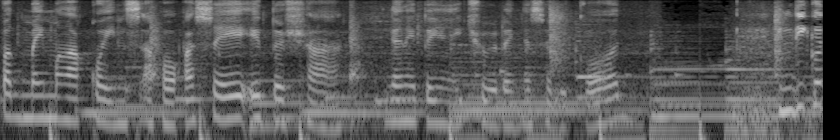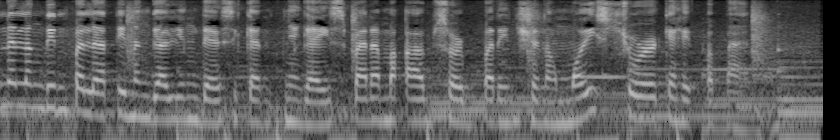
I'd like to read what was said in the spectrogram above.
pag may mga coins ako kasi ito siya. Ganito yung itsura niya sa likod. Hindi ko na lang din pala tinanggal yung desiccant niya guys para maka-absorb pa rin siya ng moisture kahit papano.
